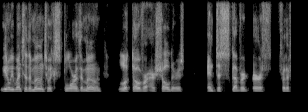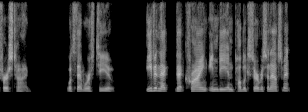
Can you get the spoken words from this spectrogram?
you know, we went to the moon to explore the moon, looked over our shoulders, and discovered Earth for the first time. What's that worth to you? Even that that crying Indian public service announcement,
